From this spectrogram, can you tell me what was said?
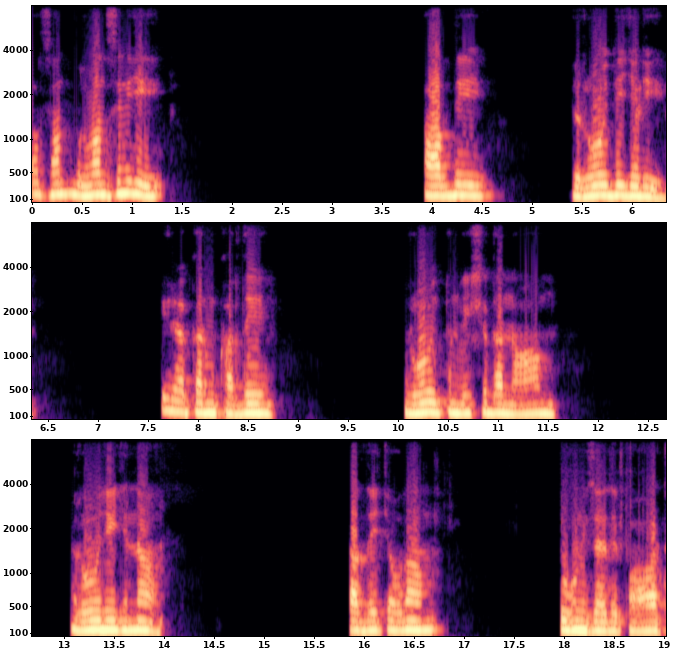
ਔਰ ਸੰਤ ਬਲਵੰਤ ਸਿੰਘ ਜੀ ਆਪਦੀ ਰੋਜ਼ ਦੀ ਜਿਹੜੀ ਕਿਰਿਆ ਕਰਮ ਕਰਦੇ? ਰੋਜ਼ ਪਰਮੇਸ਼ਰ ਦਾ ਨਾਮ ਰੋਜ਼ ਹੀ ਜਿੰਨਾ ਕਰਦੇ 14 ਸੁਖਮਨੀ ਸਾਹਿਬ ਦੇ ਪਾਠ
